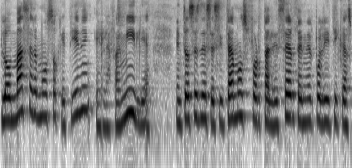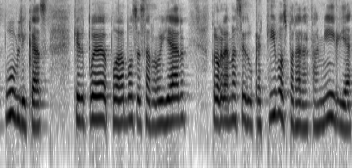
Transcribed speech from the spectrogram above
lo más hermoso que tienen es la familia. Entonces necesitamos fortalecer, tener políticas públicas, que podamos desarrollar programas educativos para la familia,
